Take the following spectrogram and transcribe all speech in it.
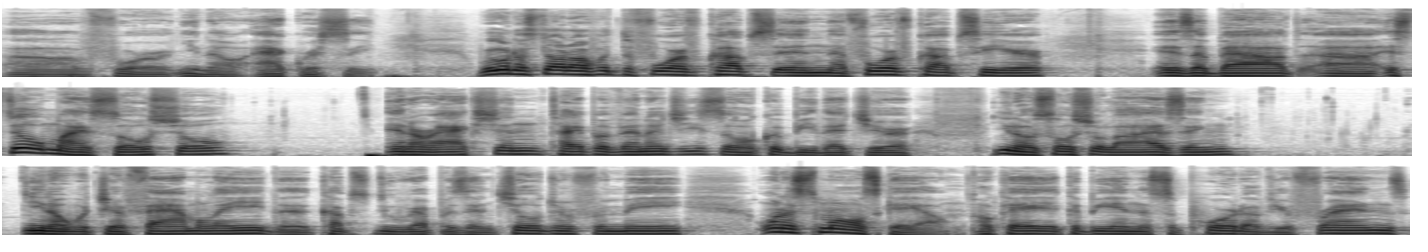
uh, for you know accuracy. We're going to start off with the Four of Cups, and the Four of Cups here is about uh, it's still my social interaction type of energy. So it could be that you're you know socializing you know, with your family. The cups do represent children for me on a small scale. Okay. It could be in the support of your friends,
